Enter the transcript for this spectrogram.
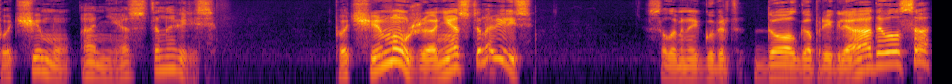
Почему они остановились? Почему же они остановились? Соломенный Губерт долго приглядывался,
